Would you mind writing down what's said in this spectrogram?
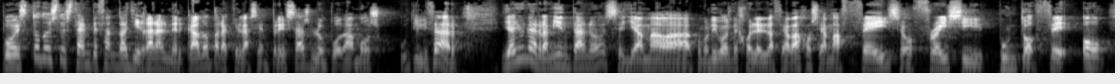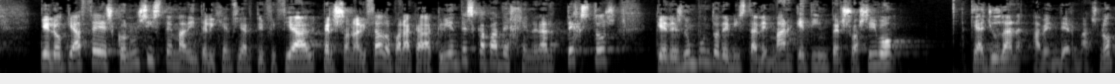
Pues todo esto está empezando a llegar al mercado para que las empresas lo podamos utilizar. Y hay una herramienta, ¿no? Se llama, como digo, os dejo el enlace abajo, se llama Face o Phrasy.co que lo que hace es con un sistema de inteligencia artificial personalizado para cada cliente es capaz de generar textos que desde un punto de vista de marketing persuasivo te ayudan a vender más, ¿no?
